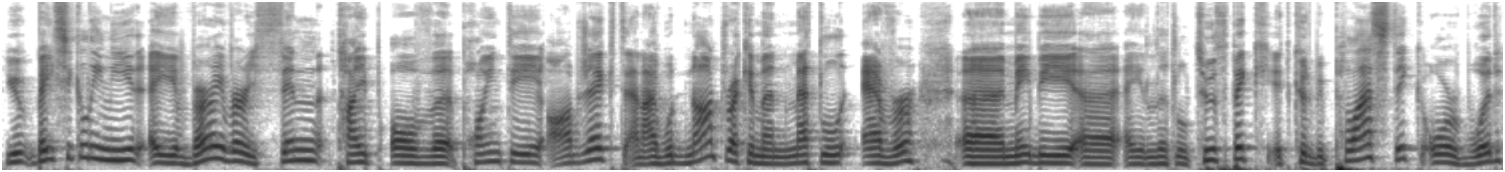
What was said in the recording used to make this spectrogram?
You basically need a very, very thin type of uh, pointy object, and I would not recommend metal ever. Uh, maybe uh, a little toothpick. It could be plastic or wood.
